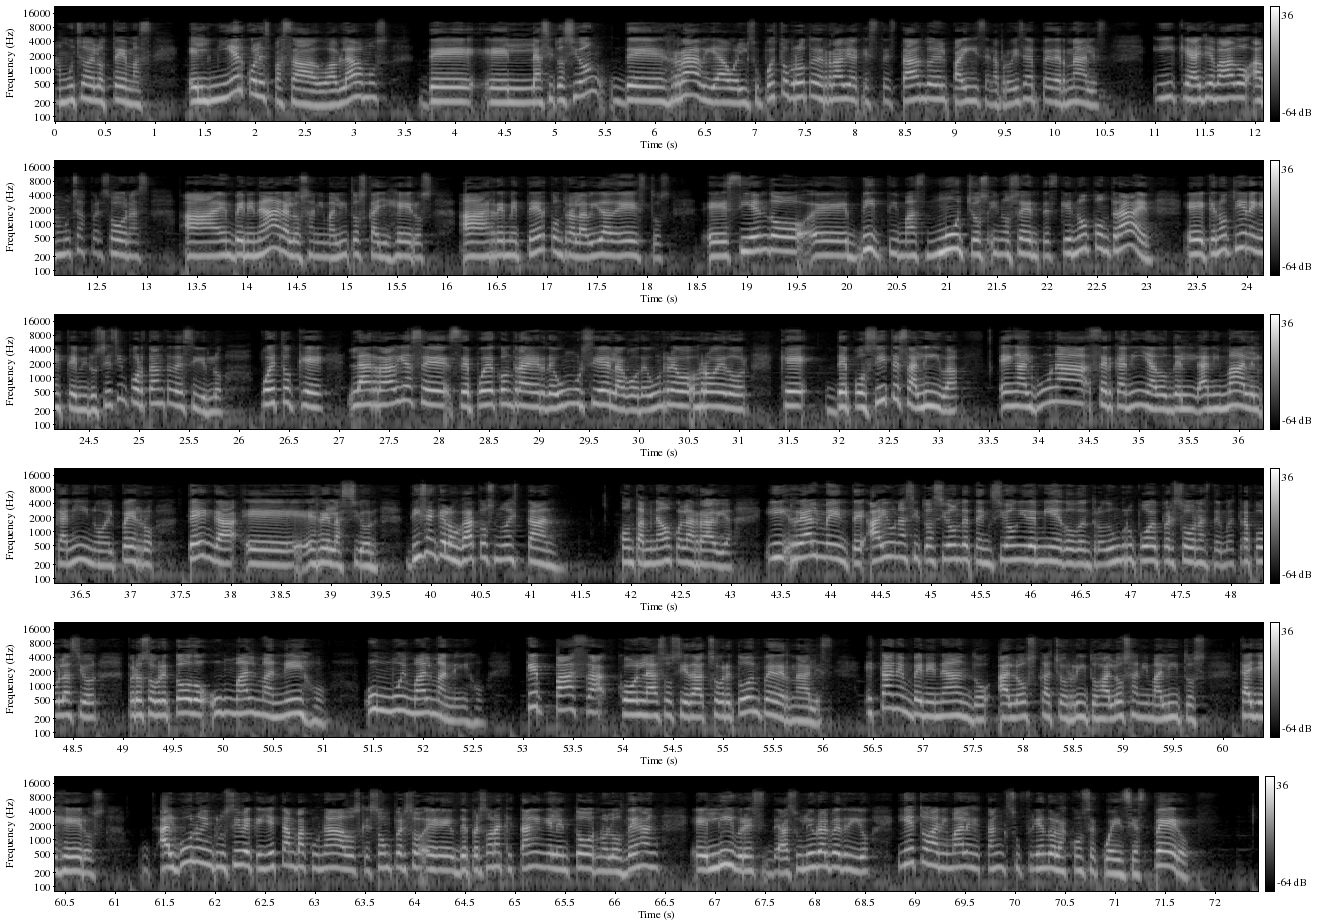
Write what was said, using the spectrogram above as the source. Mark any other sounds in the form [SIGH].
a muchos de los temas, el miércoles pasado hablábamos de eh, la situación de rabia o el supuesto brote de rabia que está dando en el país, en la provincia de Pedernales, y que ha llevado a muchas personas a envenenar a los animalitos callejeros, a arremeter contra la vida de estos, eh, siendo eh, víctimas muchos inocentes que no contraen, que no tienen este virus. Y es importante decirlo, puesto que la rabia se, se puede contraer de un murciélago, de un roedor que deposite saliva en alguna cercanía donde el animal, el canino, el perro, tenga eh, relación. Dicen que los gatos no están contaminados con la rabia y realmente hay una situación de tensión y de miedo dentro de un grupo de personas de nuestra población, pero sobre todo un mal manejo, un muy mal manejo. ¿Qué pasa con la sociedad, sobre todo en Pedernales? Están envenenando a los cachorritos, a los animalitos callejeros, algunos inclusive que ya están vacunados, que son eh, de personas que están en el entorno, los dejan eh, libres a su libre albedrío y estos animales están sufriendo las consecuencias. Pero,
